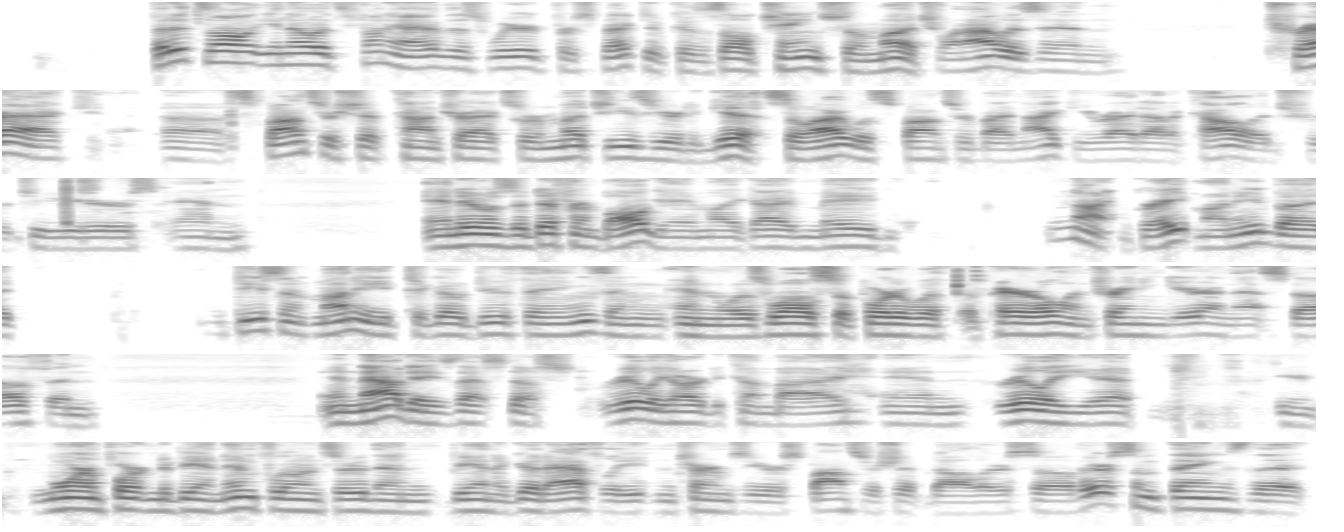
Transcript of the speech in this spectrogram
but it's all, you know, it's funny. I have this weird perspective because it's all changed so much. When I was in track, uh, sponsorship contracts were much easier to get. So I was sponsored by Nike right out of college for two years. And and it was a different ball game. Like I made not great money, but decent money to go do things and and was well supported with apparel and training gear and that stuff and and nowadays that stuff's really hard to come by and really you have, you're more important to be an influencer than being a good athlete in terms of your sponsorship dollars. So there's some things that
